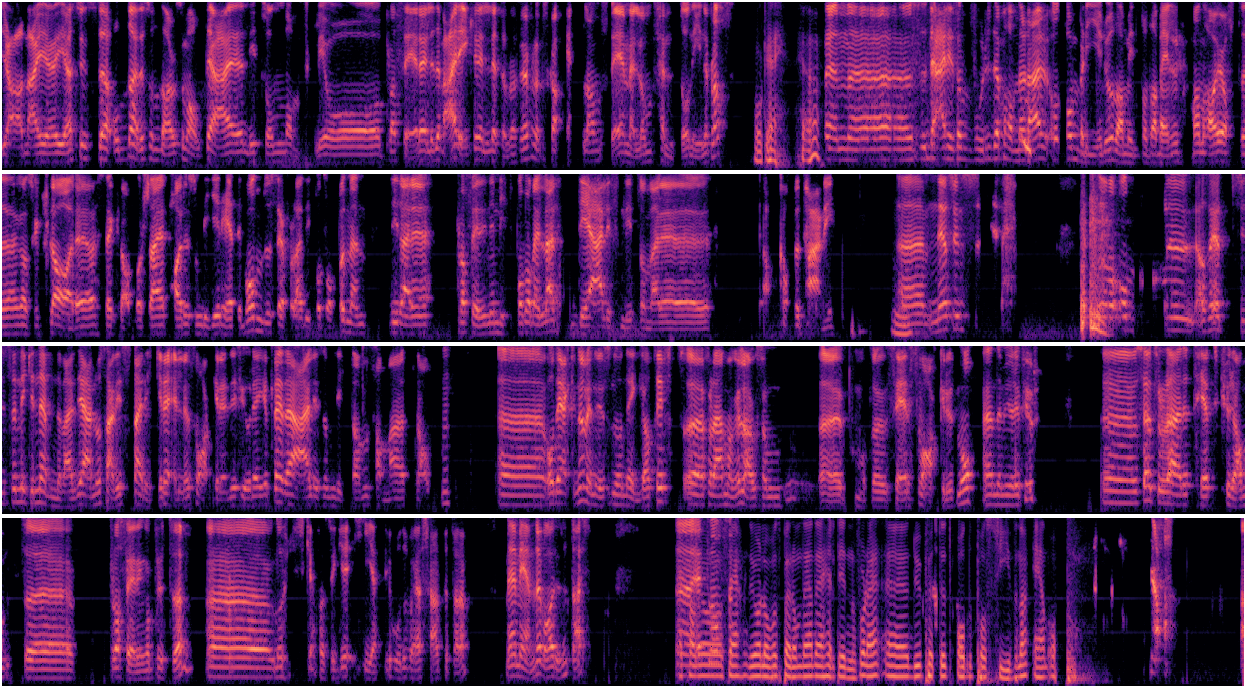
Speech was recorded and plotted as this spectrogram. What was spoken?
Ja, nei, jeg syns eh, Odd er et sånt lag som alltid er litt sånn vanskelig å plassere. Eller det er egentlig veldig lett å plassere, for de skal et eller annet sted mellom femte- og niendeplass. Okay, ja. Men uh, det er liksom hvor de havner der. Og sånn blir det jo da midt på tabellen. Man har jo ofte ganske klare, ser klart for seg par som ligger helt i bånn. Du ser for deg de på toppen, men de der eh, plasseringene midt på tabellen der, det er liksom litt sånn der uh, ja, kaste terning. Mm. Men jeg syns altså, Jeg syns de ikke nevneverdig er noe særlig sterkere eller svakere enn i fjor, egentlig. Det er liksom litt av den samme tralten. Uh, og det er ikke nødvendigvis noe negativt, uh, for det er mange lag som uh, på en måte ser svakere ut nå enn de gjorde i fjor. så jeg tror det er et helt kurant plassering å putte dem. nå husker jeg faktisk ikke helt i hodet hvor jeg selv putta dem, men jeg mener det var rundt der. Du har lov å spørre om det, det er helt innenfor det. du puttet Odd på syvende, én opp. Ja,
